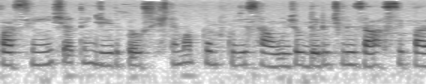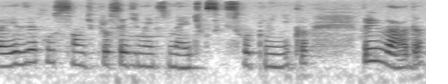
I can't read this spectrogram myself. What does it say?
paciente atendido pelo sistema público de saúde ou dele utilizar-se para a execução de procedimentos médicos em sua clínica privada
